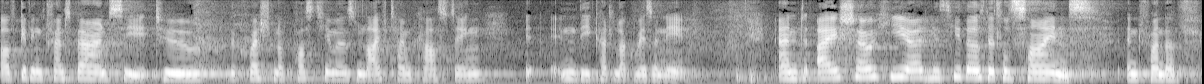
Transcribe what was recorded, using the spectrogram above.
of giving transparency to the question of posthumous and lifetime casting in the catalogue raisonné. And I show here, you see those little signs in front of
